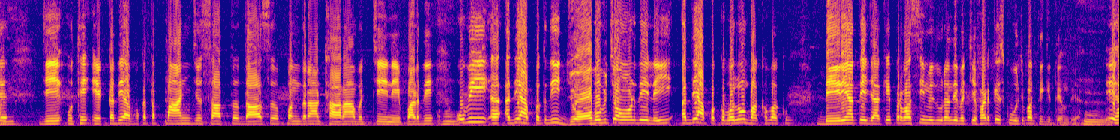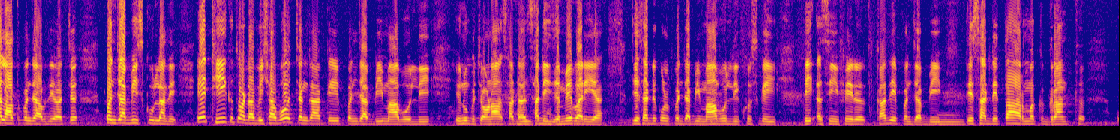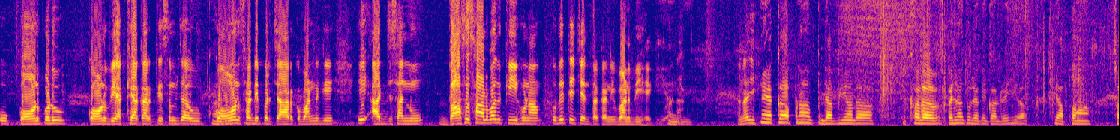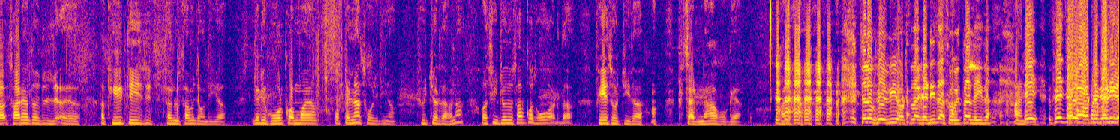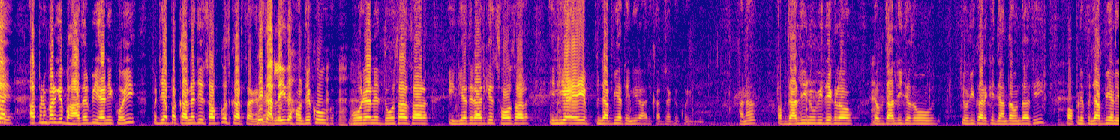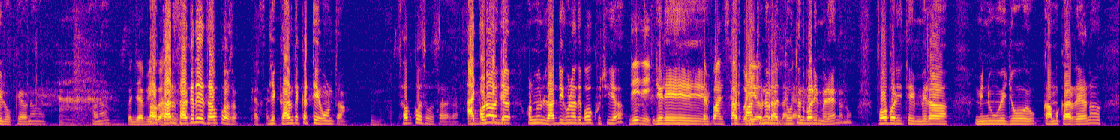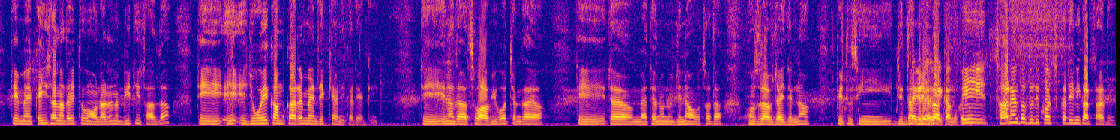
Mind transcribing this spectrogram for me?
ਜੇ ਉੱਥੇ ਇੱਕ ਅਧਿਆਪਕ ਤਾਂ 5 7 10 15 18 ਬੱਚੇ ਨੇ ਪੜ੍ਹਦੇ ਉਹ ਵੀ ਅ, ਅਧਿਆਪਕ ਦੀ ਜੌਬ ਬਚਾਉਣ ਦੇ ਲਈ ਅਧਿਆਪਕ ਵੱਲੋਂ ਵੱਖ-ਵੱਖ ਡੇਰਿਆਂ ਤੇ ਜਾ ਕੇ ਪ੍ਰਵਾਸੀ ਮਜ਼ਦੂਰਾਂ ਦੇ ਬੱਚੇ ਫੜ ਕੇ ਸਕੂਲ 'ਚ ਭਰਤੀ ਕੀਤੇ ਹੁੰਦੇ ਆ। ਇਹ ਹਾਲਾਤ ਪੰਜਾਬ ਦੇ ਵਿੱਚ ਪੰਜਾਬੀ ਸਕੂਲਾਂ ਦੇ। ਇਹ ਠੀਕ ਤੁਹਾਡਾ ਵਿਸ਼ਾ ਬਹੁਤ ਚੰਗਾ ਕਿ ਪੰਜਾਬੀ ਮਾਂ ਬੋਲੀ ਇਹਨੂੰ ਬਚਾਉਣਾ ਸਾਡਾ ਸਾਡੀ ਜ਼ਿੰਮੇਵਾਰੀ ਆ। ਜੇ ਸਾਡੇ ਕੋਲ ਪੰਜਾਬੀ ਮਾਂ ਬੋਲੀ ਖੁੱਸ ਗਈ ਤੇ ਅਸੀਂ ਫਿਰ ਕਾਹਦੇ ਪੰਜਾਬੀ। ਤੇ ਸਾਡੇ ਧਾਰਮਿਕ ਗ੍ਰੰਥ ਉਹ ਕੌਣ ਪੜੂ ਕੌਣ ਵਿਆਖਿਆ ਕਰਕੇ ਸਮਝਾਊ ਕੌਣ ਸਾਡੇ ਪ੍ਰਚਾਰਕ ਬਣਨਗੇ ਇਹ ਅੱਜ ਸਾਨੂੰ 10 ਸਾਲ ਬਾਅਦ ਕੀ ਹੋਣਾ ਉਹਦੇ ਤੇ ਚਿੰਤਾ ਕਰਨੀ ਬਣਦੀ ਹੈਗੀ ਆ ਹਾਂਜੀ। ਹਨਾ ਜੀ? ਇੱਕ ਆਪਣਾ ਪੰਜਾਬੀਆਂ ਦਾ ਸਿੱਖਾਂ ਦਾ ਪਹਿਲਾਂ ਤੋਂ ਲੈ ਕੇ ਗੱਲ ਰਹੀ ਆ ਤੇ ਆਪਾਂ ਸਾ- ਸਾਰਿਆਂ ਤੋਂ ਲ- ਅਹ ਅਖੀਰ ਤੇ ਹੀ ਸਾਨੂੰ ਸਮਝ ਆਉਂਦੀ ਆ। ਜਿਹੜੀ ਹੋਰ ਕੌਮਾਂ ਆ ਉਹ ਪਹਿਲਾਂ ਸੋਚਦੀਆਂ ਫਿਊਚਰ ਦਾ ਹਨਾ? ਅਸੀਂ ਜਦੋਂ ਸਭ ਕੁਝ ਹੋ ਹਟਦਾ ਫੇਰ ਸੋਚੀਦਾ ਵੀ ਸਾਡੇ ਨਾਲ ਹੋ ਗਿਆ। ਚਲੋ ਫੇਰ ਵੀ ਉੱਠਦਾ ਗੱਡੀ ਦਾ ਸੋਚਦਾ ਲਈਦਾ। ਫੇਰ ਪਰ ਜਦੋਂ ਉੱਠ ਆਪਣੇ ਦਾ ਵਰਗੇ- ਆਪਣੇ ਵਰਗੇ ਬਹਾਦਰ ਵੀ ਹੈ ਨਹੀਂ ਕੋਈ ਪਰ ਜੇ ਆਪਾਂ ਕਰਨਾ ਚਾਹੀਏ ਸਭ ਕੁਝ ਕਰ ਸਕਦੇ ਹਾਂ। ਹੁਣ ਦੇਖੋ ਗੋਰਿਆਂ ਨੇ 200 ਸਾਲ ਇੰਡੀਆ ਤੇ ਰਾਜ ਕੀਤਾ 100 ਸਾਲ ਇੰਡੀਆ ਇਹ ਪੰਜਾਬੀਆਂ ਤੇ ਨਹੀਂ ਰਾਜ ਕਰ ਸਕੇ ਕੋਈ ਨਹੀਂ ਹਨਾ? ਅਬਦਾਲੀ ਨੂੰ ਵੀ ਦੇਖ ਲਓ ਅਬਦਾਲੀ ਜਦੋਂ ਚੋਰੀ ਕਰਕੇ ਜਾਂਦਾ ਹੁੰਦਾ ਸੀ ਉਹ ਆਪਣੇ ਪੰਜਾਬੀਆਂ ਨੇ ਰੋਕਿਆ ਉਹਨਾਂ ਨੂੰ। ਹਨਾ? ਪੰਜਾਬੀ ਕਰ। ਸਕਦੇ ਸਭ ਕੁਝ। ਜੇ ਕਰਨ ਤਾਂ ਇਕੱਠੇ ਹੋਣ ਤਾਂ। ਸਭ ਕੁਝ ਹੋ ਸਕਦਾ। ਅੱਜ ਹੁਣ ਜ- ਹੁਣ ਮੈਨੂੰ ਲਾਡੀ ਹੋਣਾ ਤੇ ਬਹੁਤ ਖੁਸ਼ੀ ਆ। ਜੀ, ਜੀ। ਜਿਹੜੇ ਸਰਪੰਚ ਸਾਹਿਬ ਬੜੇ ਉਹਨਾਂ ਮੈਂ ਉਪਰਾਲਾ ਦੋ ਤਿੰਨ ਵਾਰੀ ਮਿਲਿਆ ਇਹਨਾਂ ਨੂੰ। ਬਹੁਤ ਵਾਰੀ ਤੇ ਮੇਰਾ ਮੈਨੂੰ ਇਹ ਜੋ ਕੰਮ ਕਰ ਰਿਹਾ ਨਾ ਤੇ ਮੈਂ ਕਈ ਸਾਲਾਂ ਦਾ ਇੱਥੋਂ ਆਨਰ ਹਾਂ 20 30 ਸਾਲ ਦਾ। ਤੇ ਇਹ ਇਹ ਜੋ ਇਹ ਕੰਮ ਕਰ ਰਿਹਾ ਮੈਂ ਦੇਖਿਆ ਨਹੀਂ ਕਦੇ ਅੱਗੇ। ਤੇ ਇਹਨਾਂ ਦਾ ਸੁਭਾਅ ਵੀ ਬਹੁਤ ਚੰਗਾ ਆ। ਤੇ ਤਾਂ ਮੈਂ ਤਾਂ ਇਹਨਾਂ ਨੂੰ ਜਿੰਨਾ ਹੋ ਸਕਦਾ ਹੌਸਲਾ ਅਫਜ਼ਾਈ ਦਿੰਨਾ ਵੀ ਤੁਸੀਂ ਜਿੱਦਾਂ ਤਗੜੇ ਹੋ ਕੇ ਹੈਗਾ ਕੰਮ ਕਰੋ। ਵੀ ਸਾਰਿਆਂ ਤੋਂ ਤੁਸੀਂ ਕੁਛ ਕਦੇ ਨਹੀਂ ਕਰ ਸਕਦੇ।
